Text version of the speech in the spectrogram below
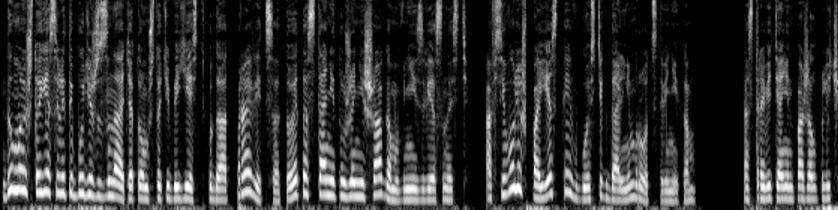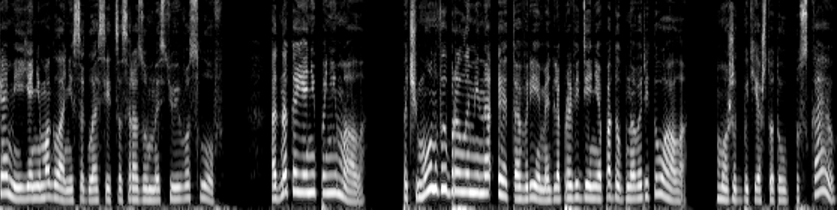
Думаю, что если ты будешь знать о том, что тебе есть куда отправиться, то это станет уже не шагом в неизвестность, а всего лишь поездкой в гости к дальним родственникам. Островитянин пожал плечами, и я не могла не согласиться с разумностью его слов. Однако я не понимала, почему он выбрал именно это время для проведения подобного ритуала. Может быть, я что-то упускаю?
